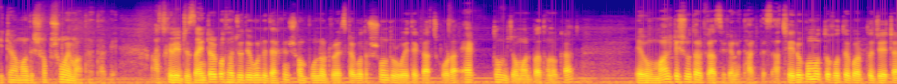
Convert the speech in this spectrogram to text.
এটা আমাদের সবসময় মাথায় থাকে। আজকের এই ডিজাইনটার কথা যদি বলি, দেখেন সম্পূর্ণ ড্রেসটা কত সুন্দর ওয়েতে কাজ করা, একদম জমাট বাঁধানো কাজ। এবং মাল্টি সুতার কাজ এখানে থাকতেছে। আচ্ছা এরকমও তো হতে পারতো যে এটা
